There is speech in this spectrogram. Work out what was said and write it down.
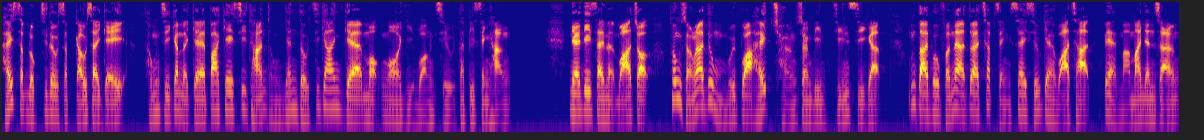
喺十六至到十九世纪统治今日嘅巴基斯坦同印度之间嘅莫臥兒王朝特别盛行。呢一啲细物画作通常咧都唔会挂喺墙上边展示噶，咁大部分咧都系辑成细小嘅画册，俾人慢慢欣赏。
